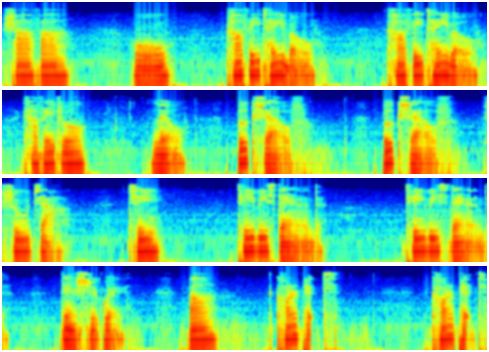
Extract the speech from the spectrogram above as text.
沙发；五。coffee table, coffee table, 咖啡桌。六，bookshelf, bookshelf, 书架。七，TV stand, TV stand, 电视柜。八 ，carpet, carpet,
